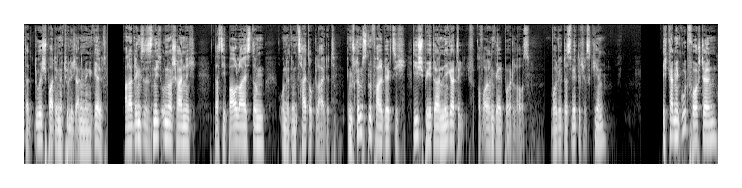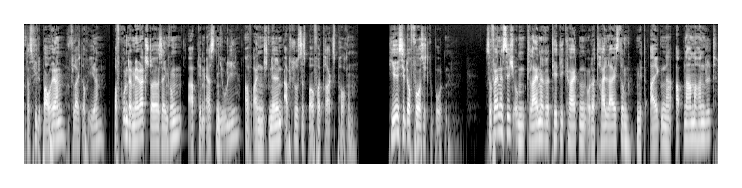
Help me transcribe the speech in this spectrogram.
Dadurch spart ihr natürlich eine Menge Geld. Allerdings ist es nicht unwahrscheinlich, dass die Bauleistung unter dem Zeitdruck leidet. Im schlimmsten Fall wirkt sich dies später negativ auf euren Geldbeutel aus. Wollt ihr das wirklich riskieren? Ich kann mir gut vorstellen, dass viele Bauherren, vielleicht auch ihr, aufgrund der Mehrwertsteuersenkung ab dem 1. Juli auf einen schnellen Abschluss des Bauvertrags pochen. Hier ist jedoch Vorsicht geboten. Sofern es sich um kleinere Tätigkeiten oder Teilleistung mit eigener Abnahme handelt,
